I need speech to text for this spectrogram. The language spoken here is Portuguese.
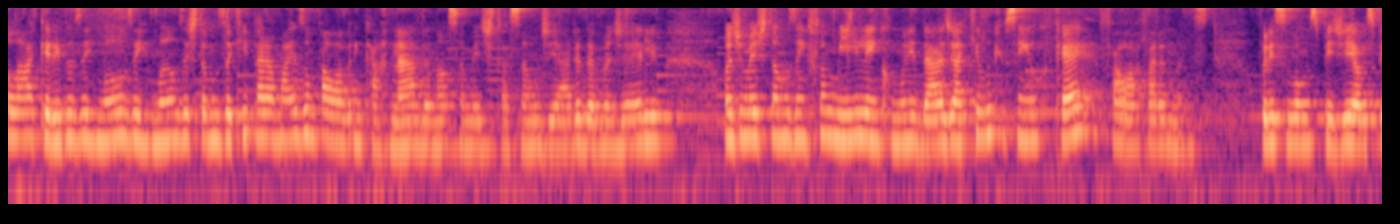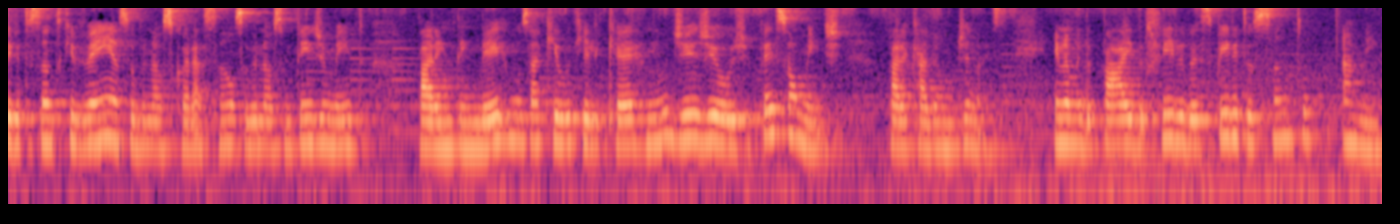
Olá, queridos irmãos e irmãs, estamos aqui para mais uma Palavra Encarnada, nossa meditação diária do Evangelho, onde meditamos em família, em comunidade, aquilo que o Senhor quer falar para nós. Por isso, vamos pedir ao Espírito Santo que venha sobre o nosso coração, sobre o nosso entendimento, para entendermos aquilo que Ele quer no dia de hoje, pessoalmente, para cada um de nós. Em nome do Pai, do Filho e do Espírito Santo. Amém.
